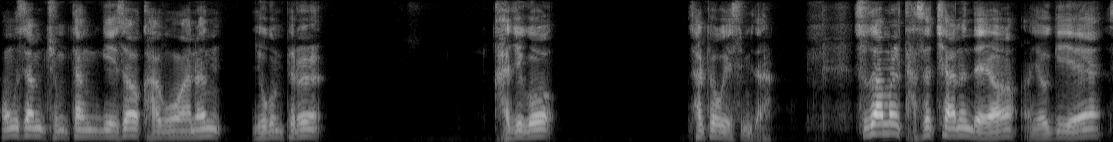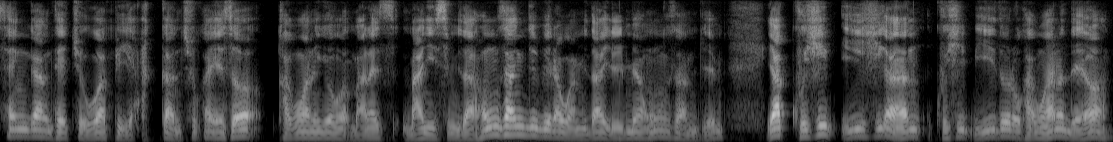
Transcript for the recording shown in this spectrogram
홍삼 중탕기에서 가공하는 요금표를 가지고 살펴보겠습니다. 수산물 다섯 채 하는데요. 여기에 생강, 대추, 오가피 약간 추가해서 가공하는 경우가 많이 있습니다. 홍삼즙이라고 합니다. 일명 홍삼즙. 약 92시간 92도로 가공하는데요.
